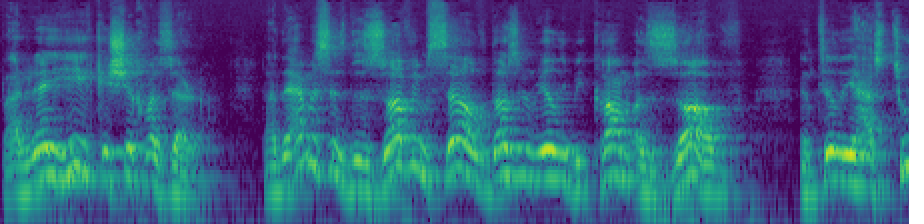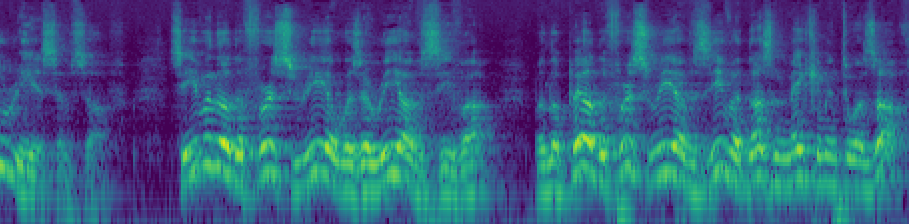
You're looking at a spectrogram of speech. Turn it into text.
Barehi Keshichva Zera. Now the emphasis is the Zov himself doesn't really become a Zov until he has two Riyas of Zov. So even though the first Riyah was a Riyah of Ziva, but Lepel, the first Riyah of Ziva doesn't make him into a Zov.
